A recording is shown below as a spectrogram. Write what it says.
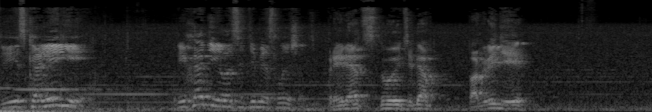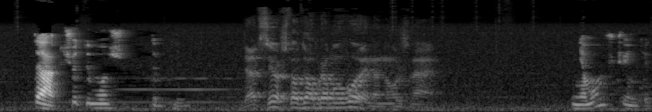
Ты из коллегии? Приходилось о тебе слышать. Приветствую тебя. Погляди. Так, что ты можешь... Да блин. Да все, что доброму воину нужно. Меня можешь что-нибудь?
